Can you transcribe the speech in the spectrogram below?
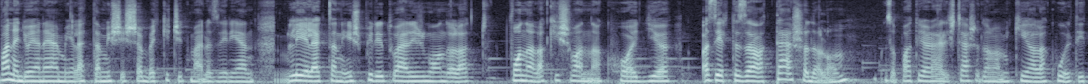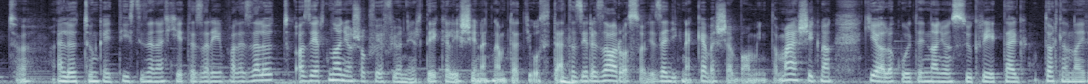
van egy olyan elméletem is, és ebben egy kicsit már azért ilyen lélektani és spirituális gondolat vonalak is vannak, hogy azért ez a társadalom, az a patriarchális társadalom, ami kialakult itt előttünk egy 10-11 ezer évvel ezelőtt, azért nagyon sok férfi önértékelésének nem tett jót. Tehát azért ez arról szól, hogy az egyiknek kevesebb van, mint a másiknak. Kialakult egy nagyon szűk réteg történelmi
